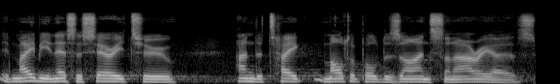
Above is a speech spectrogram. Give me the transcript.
it may be necessary to undertake multiple design scenarios.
